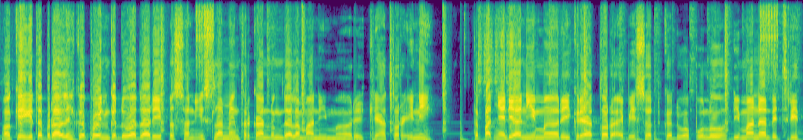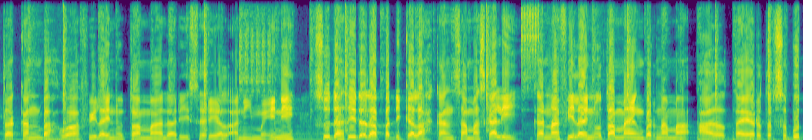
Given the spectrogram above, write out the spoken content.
Oke, kita beralih ke poin kedua dari pesan Islam yang terkandung dalam anime Recreator ini. Tepatnya di anime Recreator episode ke-20 di mana diceritakan bahwa villain utama dari serial anime ini sudah tidak dapat dikalahkan sama sekali karena villain utama yang bernama Altair tersebut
